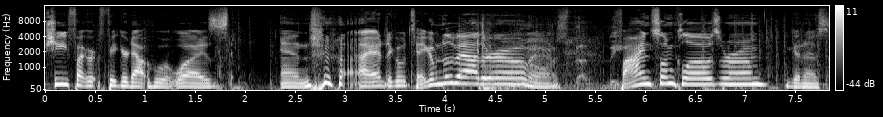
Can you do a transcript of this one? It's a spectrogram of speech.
she fi- figured out who it was, and I had to go take him to the bathroom and find some clothes for him. Goodness,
